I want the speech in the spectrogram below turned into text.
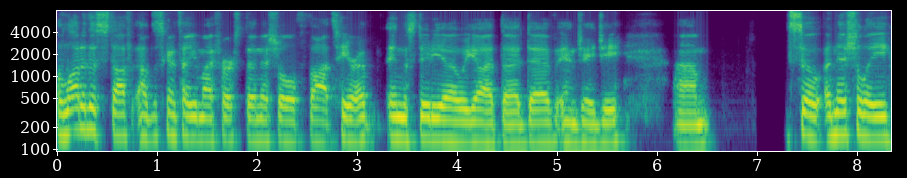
A lot of this stuff, I'm just going to tell you my first initial thoughts here in the studio. We got uh, Dev and JG. Um, so initially,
